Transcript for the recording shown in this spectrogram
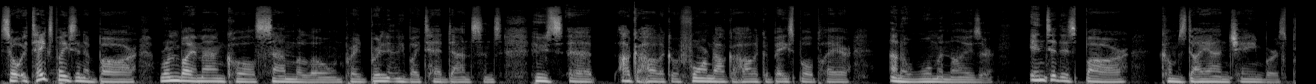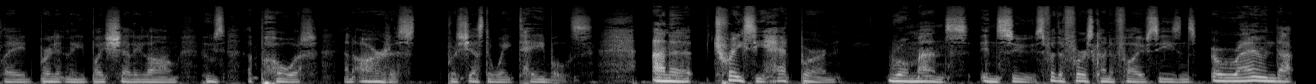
So it takes place in a bar run by a man called Sam Malone, played brilliantly by Ted Danson's, who's a alcoholic, a reformed alcoholic, a baseball player, and a womanizer. Into this bar comes Diane Chambers, played brilliantly by Shelley Long, who's a poet, an artist, but she has to wait tables. And a Tracy Hepburn romance ensues for the first kind of five seasons. Around that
